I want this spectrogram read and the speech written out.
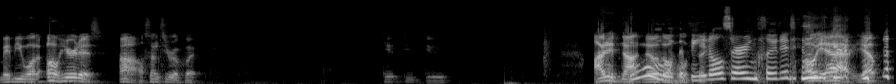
maybe you want to. Oh, here it is. Ah, I'll send it to you real quick. Dude, dude, dude. I did not know the whole the thing. Beatles are included. In Oh yeah, yep.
